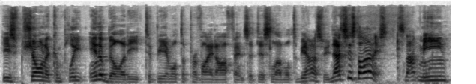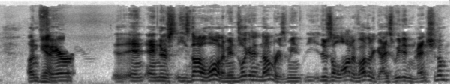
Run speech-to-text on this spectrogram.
He's shown a complete inability to be able to provide offense at this level. To be honest with you, that's just honest. It's not mean, unfair, and and there's he's not alone. I mean, looking at numbers, I mean, there's a lot of other guys we didn't mention them.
